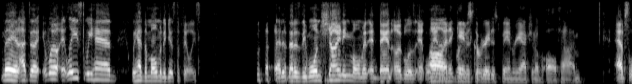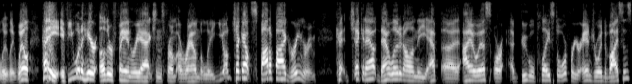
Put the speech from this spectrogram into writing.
Man, I tell you, well, at least we had we had the moment against the Phillies. That is that is the one shining moment in Dan Uggla's Atlanta. Oh, and it gave us the greatest fan reaction of all time. Absolutely. Well, hey, if you want to hear other fan reactions from around the league, you ought to check out Spotify Green Room. Check it out. Download it on the app, uh, iOS or uh, Google Play Store for your Android devices.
